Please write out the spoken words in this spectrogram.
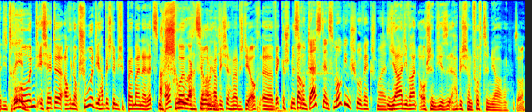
einmal die Tränen. und ich hätte auch noch Schuhe. Die habe ich nämlich bei meiner letzten Ach, Aufräumaktion auch habe ich, hab ich die auch äh, weggeschmissen. Warum das denn? Smoking-Schuhe wegschmeißen? Ja, die waren auch schon, die habe ich schon 15 Jahre. So.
